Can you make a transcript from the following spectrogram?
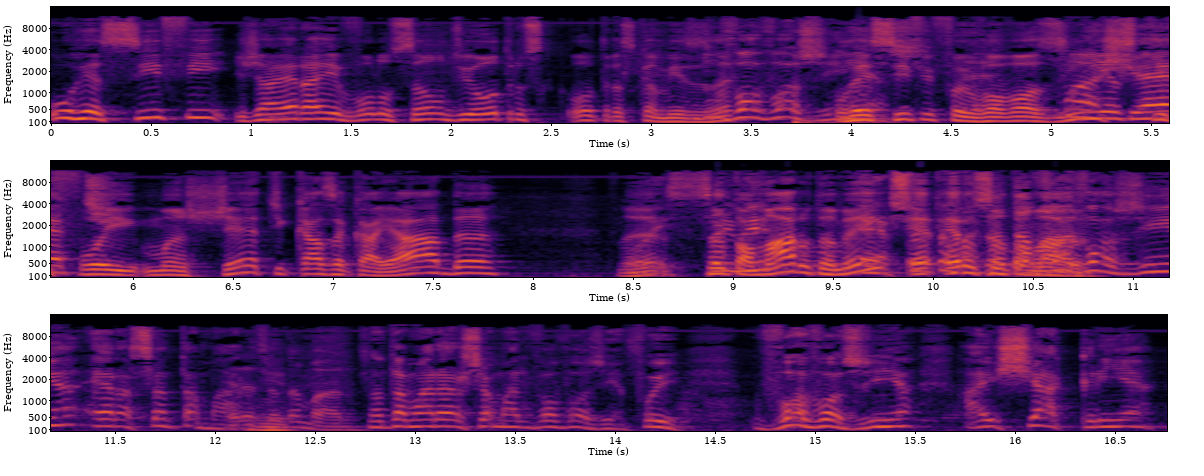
o Recife já era a evolução de outros, outras camisas, Do né? Vovozinhas. O Recife foi o Vovozinhas, Manchete. que foi Manchete, Casa Caiada, né? Santo Primeiro- Amaro também? É, Santa era o Santo Amaro. Amaro. Vovozinha era Santa Amaro. Era Santa Amaro. Santa Amaro era chamada de Vovozinha. Foi Vovozinha, aí Chacrinha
